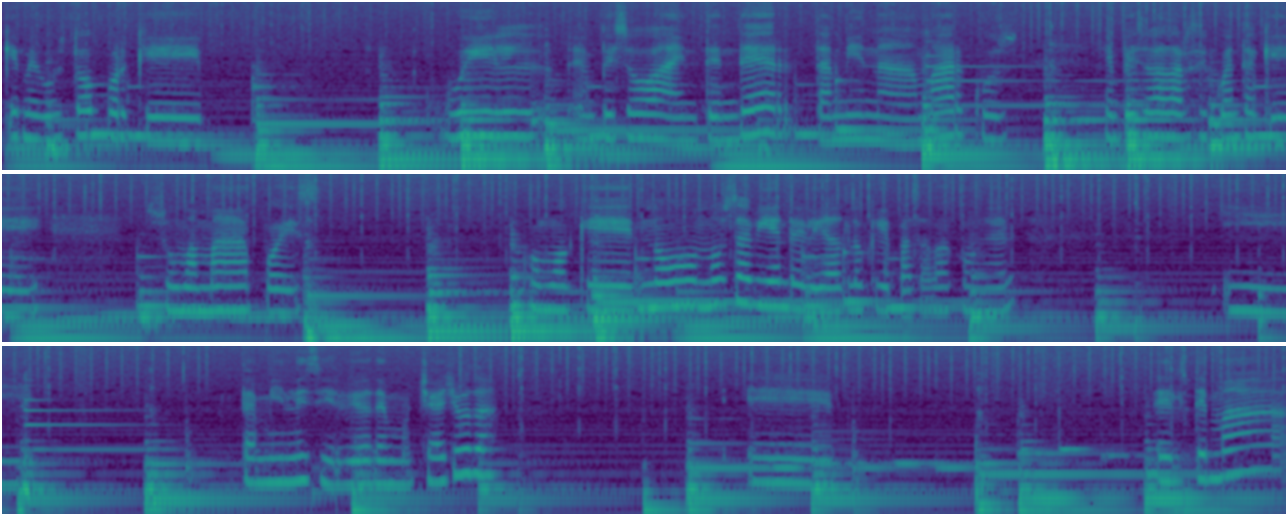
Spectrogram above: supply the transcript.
que me gustó porque Will empezó a entender también a Marcos, empezó a darse cuenta que su mamá pues como que no, no sabía en realidad lo que pasaba con él y también le sirvió de mucha ayuda. Eh, el tema,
